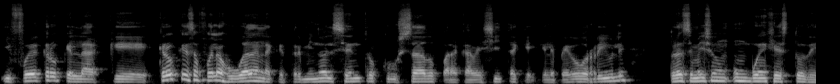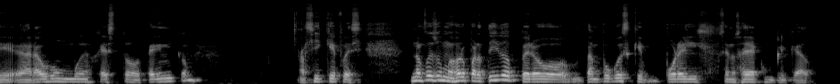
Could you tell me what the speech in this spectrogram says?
y fue creo que la que, creo que esa fue la jugada en la que terminó el centro cruzado para cabecita que, le pegó horrible, pero se me hizo un, buen gesto de Araujo, un buen gesto técnico. Así que pues no fue su mejor partido, pero tampoco es que por él se nos haya complicado.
